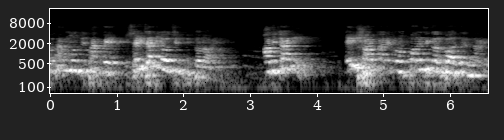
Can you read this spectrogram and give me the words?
প্রধানমন্ত্রী থাকবে সেইটা নিয়েও চিন্তিত নয়। আমি জানি এই সরকারে কোনো পলিটিক্যাল পার্সন নাই।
